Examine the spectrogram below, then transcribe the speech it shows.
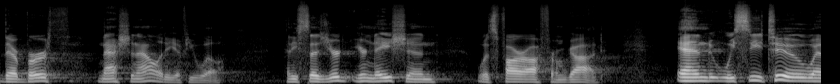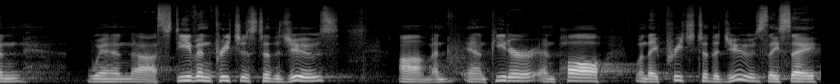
their birth nationality, if you will. And he says, Your, your nation was far off from God. And we see too when, when uh, Stephen preaches to the Jews, um, and, and Peter and Paul, when they preach to the Jews, they say,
